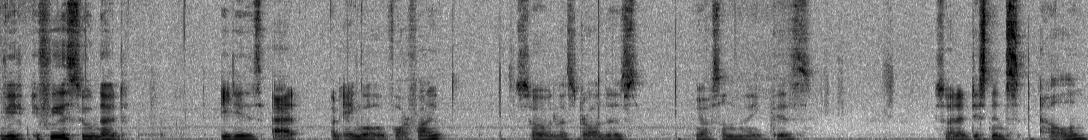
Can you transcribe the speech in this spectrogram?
we if we assume that it is at an angle of r phi so let's draw this. We have something like this. So at a distance l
